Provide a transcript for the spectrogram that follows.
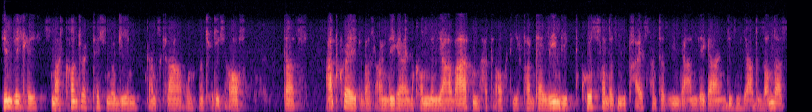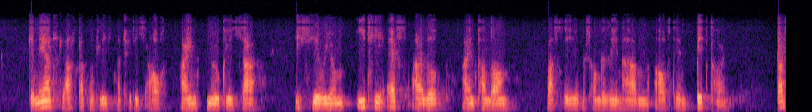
Hinsichtlich Smart Contract Technologien ganz klar und natürlich auch das Upgrade, was Anleger im kommenden Jahr erwarten, hat auch die Fantasien, die Kursfantasien, die Preisfantasien der Anleger in diesem Jahr besonders genährt. Last but not least natürlich auch ein möglicher Ethereum ETF, also ein Pendant, was wir eben schon gesehen haben auf dem Bitcoin. Das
